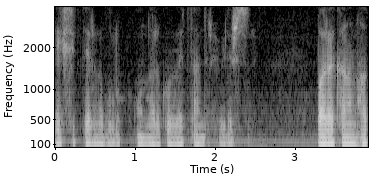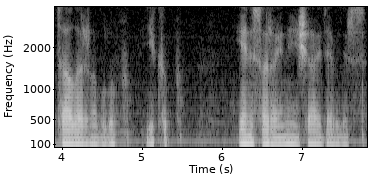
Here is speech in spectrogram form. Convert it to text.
eksiklerini bulup onları kuvvetlendirebilirsin. Barakanın hatalarını bulup yıkıp yeni sarayını inşa edebilirsin.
